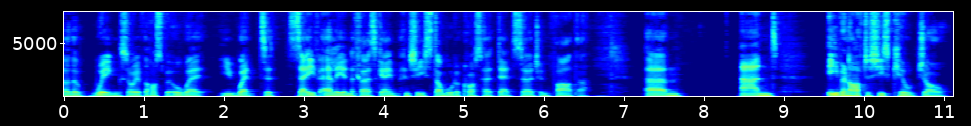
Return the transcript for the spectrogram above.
or the wing, sorry, of the hospital where you went to save Ellie in the first game and she stumbled across her dead surgeon father. Um, and even after she's killed Joel,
